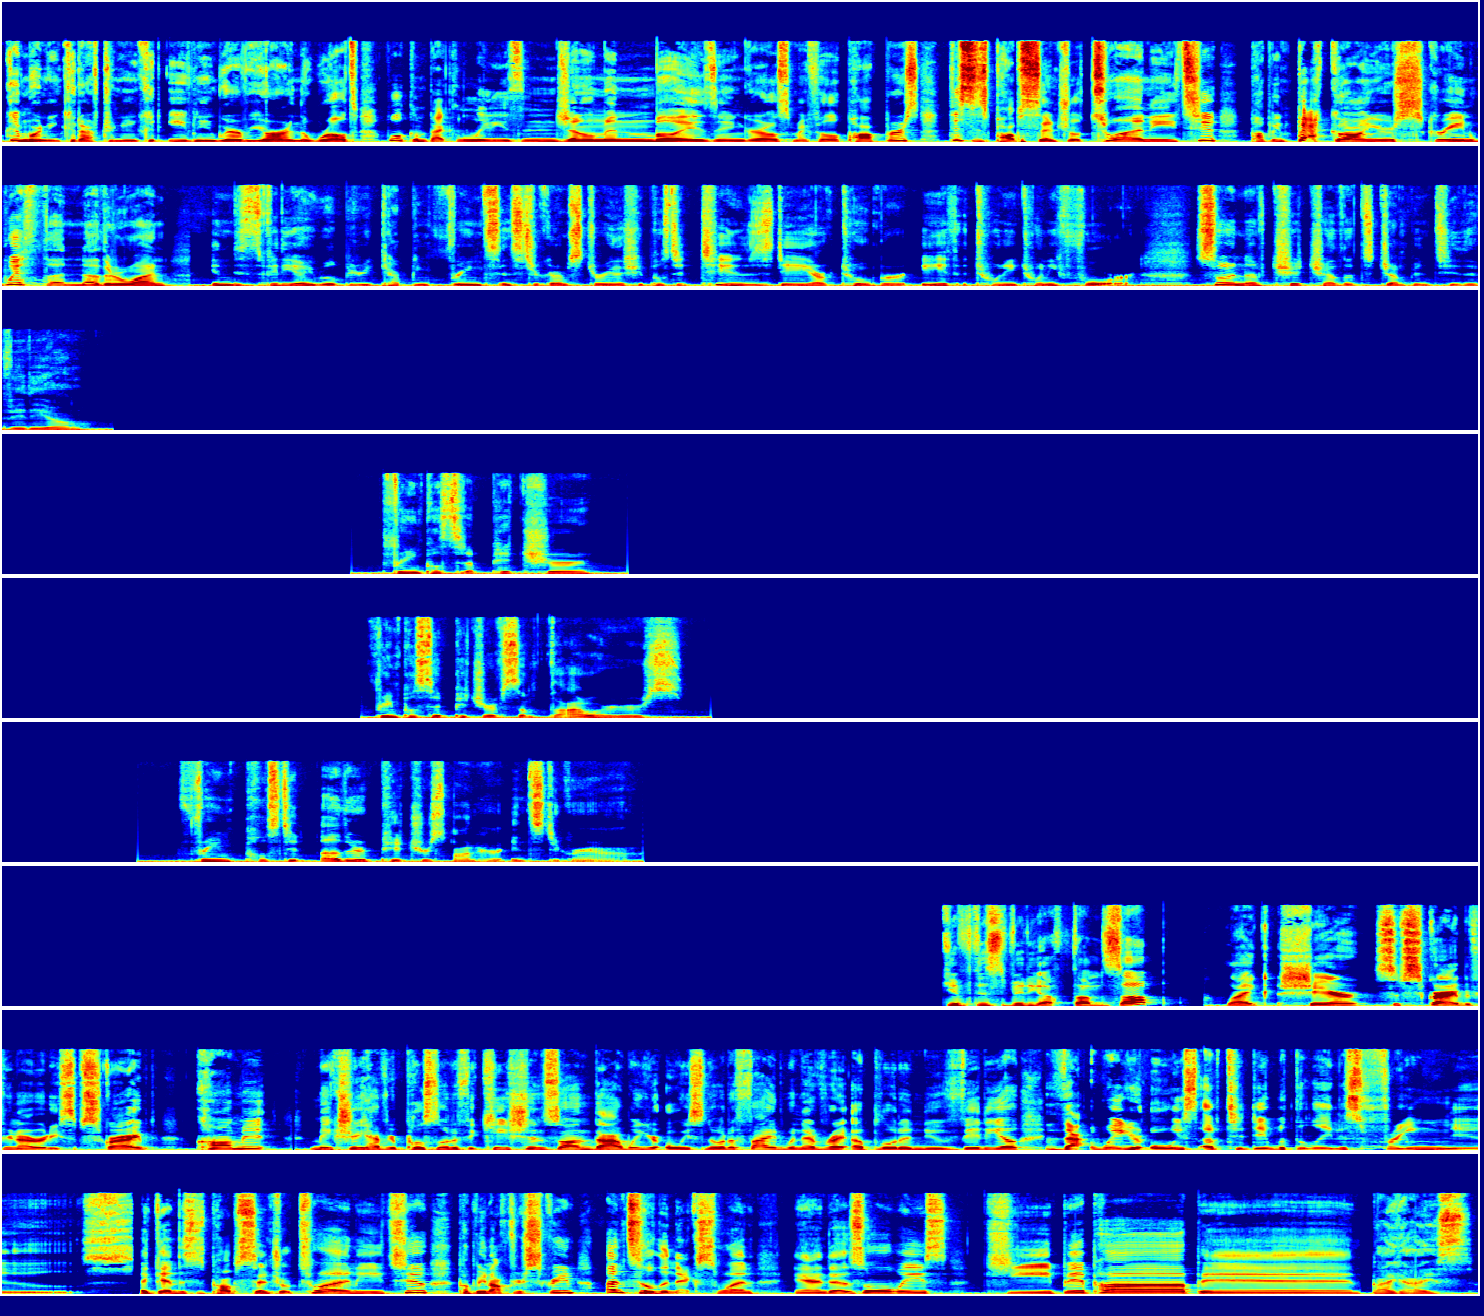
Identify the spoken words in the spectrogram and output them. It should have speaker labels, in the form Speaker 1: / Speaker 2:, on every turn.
Speaker 1: Good morning, good afternoon, good evening, wherever you are in the world. Welcome back, ladies and gentlemen, boys and girls, my fellow poppers. This is Pop Central 22, popping back on your screen with another one. In this video, I will be recapping Freen's Instagram story that she posted Tuesday, October 8th, 2024. So enough chit chat, let's jump into the video. Freen posted a picture. Freen posted a picture of some flowers. Freen posted other pictures on her Instagram. Give this video a thumbs up, like, share, subscribe if you're not already subscribed, comment, make sure you have your post notifications on. That way you're always notified whenever I upload a new video. That way you're always up to date with the latest Freen news. Again, this is Pop Central 22, popping off your screen until the next one. And as always, keep it poppin'. Bye, guys.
